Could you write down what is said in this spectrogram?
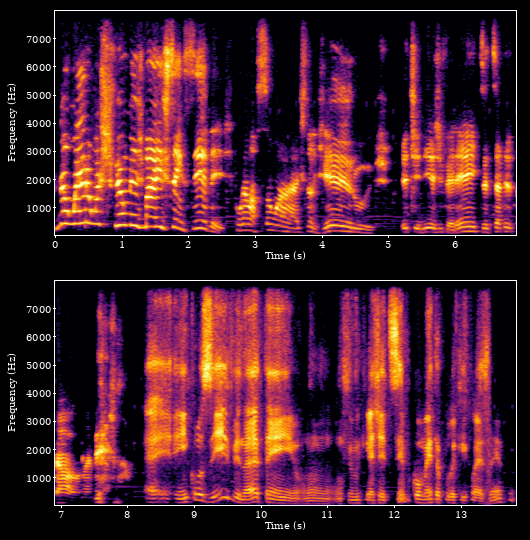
não eram os filmes mais sensíveis com relação a estrangeiros, etnias diferentes, etc e tal, não é mesmo? É, inclusive, né, tem um, um, filme que a gente sempre comenta por aqui com exemplo,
